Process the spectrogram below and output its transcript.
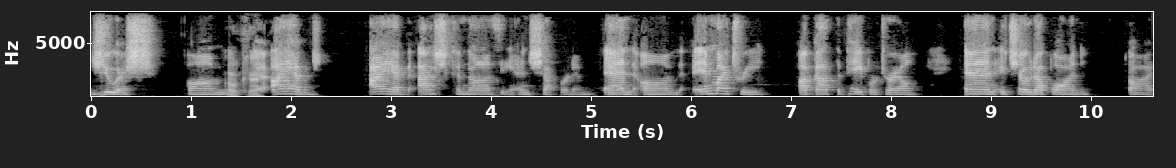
Jewish. Um, okay. I have I have Ashkenazi and Sephardim, and um, in my tree I've got the paper trail, and it showed up on uh,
